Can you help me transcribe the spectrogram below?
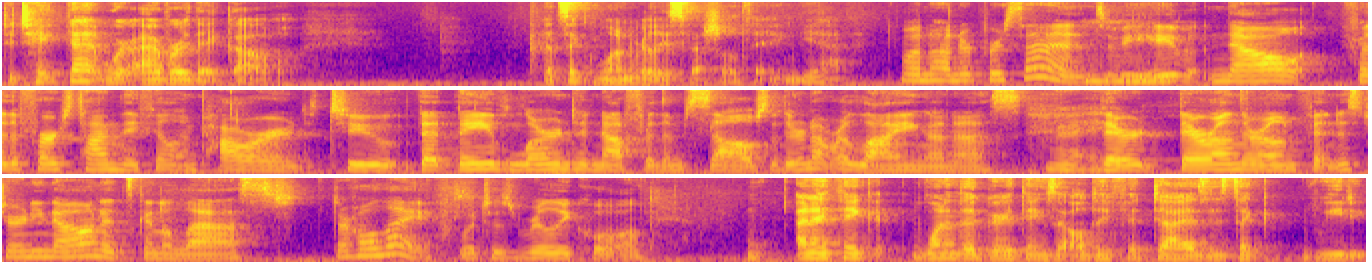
to take that wherever they go. That's like one really special thing yeah One hundred percent. To Mm-hmm. be able now for the first time they feel empowered to that they've learned enough for themselves, so they're not relying on us. Right. They're they're on their own fitness journey now, and it's gonna last their whole life, which is really cool. and I think one of the great things that All Day Fit does is like we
